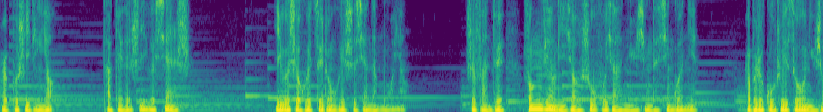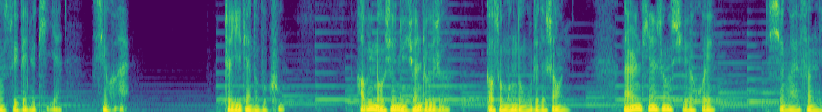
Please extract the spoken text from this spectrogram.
而不是一定要，他给的是一个现实，一个社会最终会实现的模样，是反对封建礼教束缚下女性的性观念，而不是鼓吹所有女生随便去体验性和爱。这一点都不酷。好比某些女权主义者告诉懵懂无知的少女，男人天生学会性爱分离，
